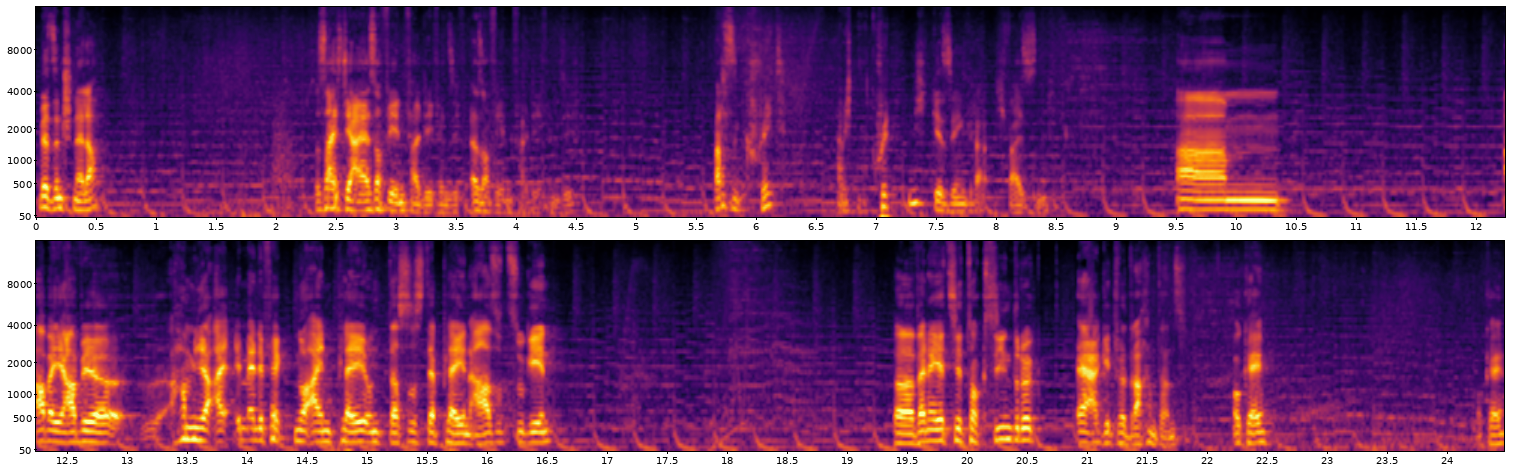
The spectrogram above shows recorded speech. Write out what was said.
Wir sind schneller. Das heißt, ja, er ist auf jeden Fall defensiv. Er ist auf jeden Fall defensiv. War das ein Crit? Habe ich den Crit nicht gesehen gerade? Ich weiß es nicht. Ähm. Aber ja, wir haben hier im Endeffekt nur einen Play und das ist der Play in A so zu gehen. Äh, wenn er jetzt hier Toxin drückt, er geht für Drachentanz. Okay. Okay.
